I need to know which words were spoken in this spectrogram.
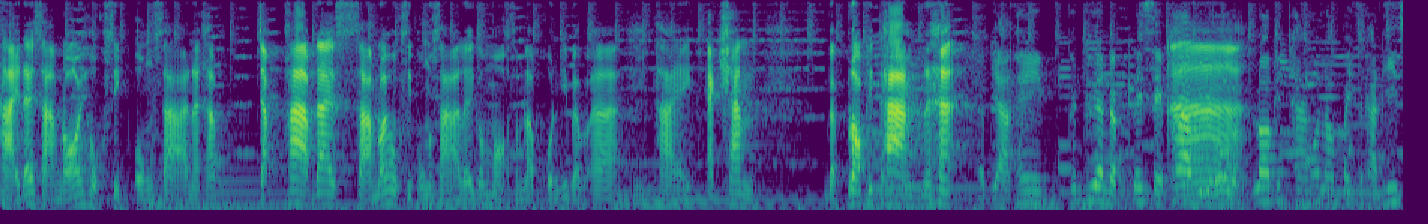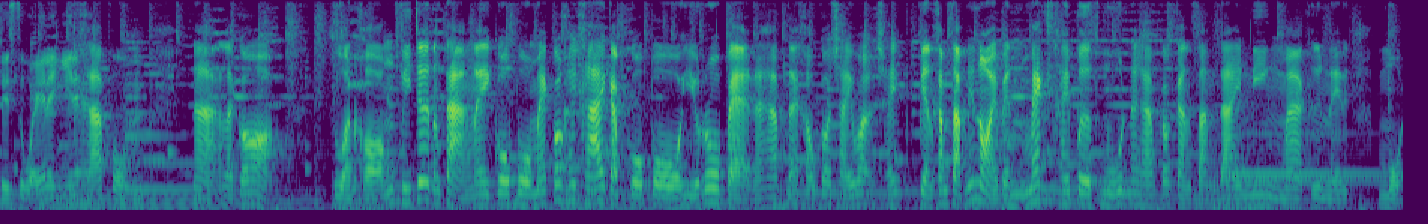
ถ่ายได้ 360 องศานะครับ จับภาพได้ 360 องศาเลยก็เหมาะสำหรับคนที่แบบว่าถ่าย action แบบรอบทิศทางนะฮะ แบบอยากให้เพื่อนๆแบบได้เซฟภาพอ่าวิดีโอแบบรอบทิศทางว่าเราไปสถานที่สวยๆ อะไรอย่างนี้นะครับรับผมนะแล้วก็ ส่วนของฟีเจอร์ต่างๆ ใน GoPro Max ก็คล้ายๆกับ GoPro Hero 8 นะครับ แต่เขาก็ใช้ว่าใช้เปลี่ยนคำศัพท์นิดหน่อยเป็น Max Hyper Smooth นะครับ ก็กันสั่นได้นิ่งมากขึ้นในโหมด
